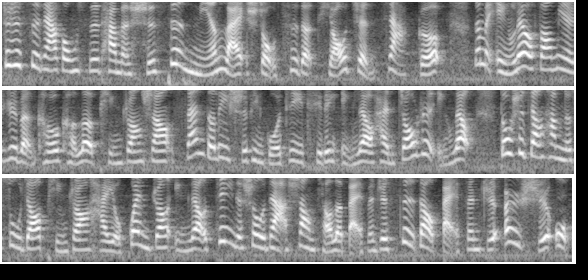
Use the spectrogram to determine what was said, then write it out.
这是四家公司他们十四年来首次的调整价格。那么饮料方面，日本可口可乐瓶装商三得利食品国际、麒麟饮料和朝日饮料都是将他们的塑胶瓶装还有罐装饮料建议售价上调了百分之四到百分之二十五，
